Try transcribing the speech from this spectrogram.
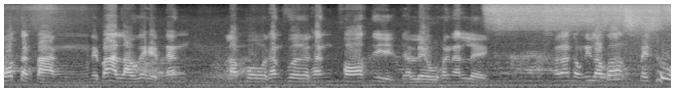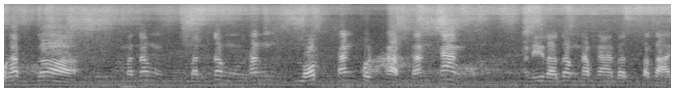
รถต่างๆ ในบ้านเราก็เห็นทั้งลัมโบทั้งเฟอร์ทั้งพอสนี่จะเร็วทั้งนั้นเลย เพราะฉะนั้นตรงนี้เราก็ไปสู้ครับ ก็มันต้องมันต้องทั้งรถทั้งคนขับทั้งช่าง อันนี้เราต้องทำงานประประสาน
